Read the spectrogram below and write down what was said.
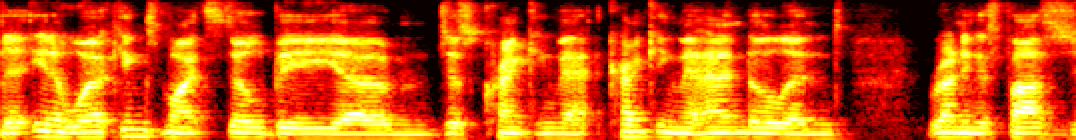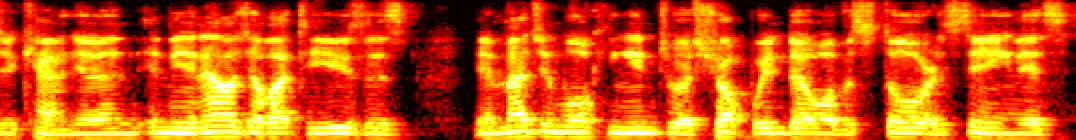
the inner workings might still be um, just cranking the cranking the handle and running as fast as you can. You know, and, and the analogy I like to use is imagine walking into a shop window of a store and seeing this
